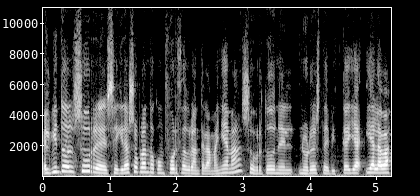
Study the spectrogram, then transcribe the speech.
El viento del sur eh, seguirá soplando con fuerza durante la mañana, sobre todo en el noroeste de Vizcaya y Álava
